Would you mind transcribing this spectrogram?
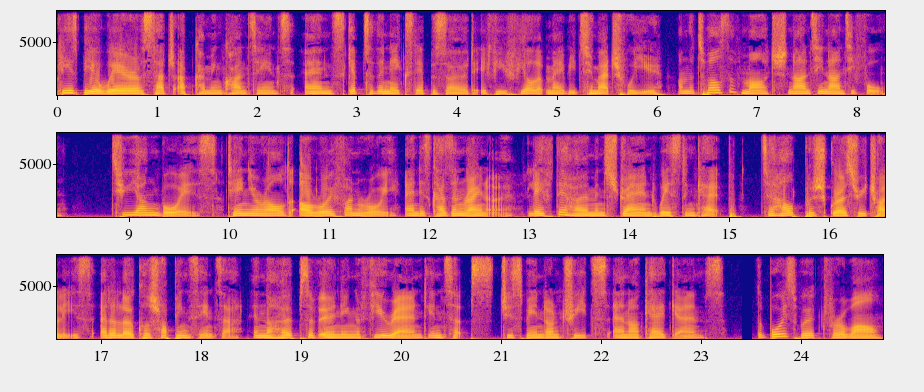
Please be aware of such upcoming content and skip to the next episode if you feel it may be too much for you. On the 12th of March 1994, two young boys, 10 year old Elroy van Roy and his cousin Reno, left their home in Strand, Western Cape, to help push grocery trolleys at a local shopping centre in the hopes of earning a few rand in tips to spend on treats and arcade games. The boys worked for a while,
